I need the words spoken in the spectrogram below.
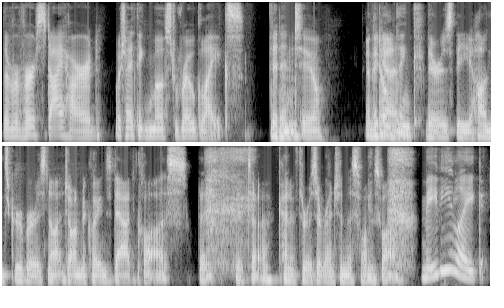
The reverse Die Hard, which I think most roguelikes fit Mhm. into. and I again don't think- there is the hans gruber is not john mcclane's dad clause that that uh, kind of throws a wrench in this one as well Maybe, like,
